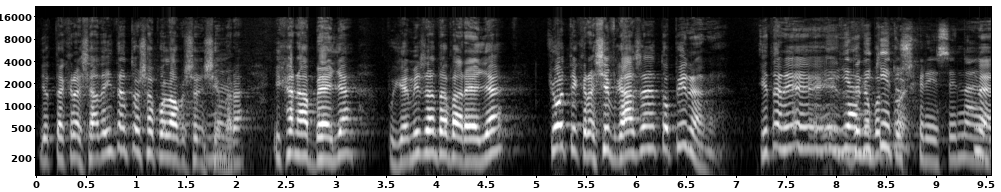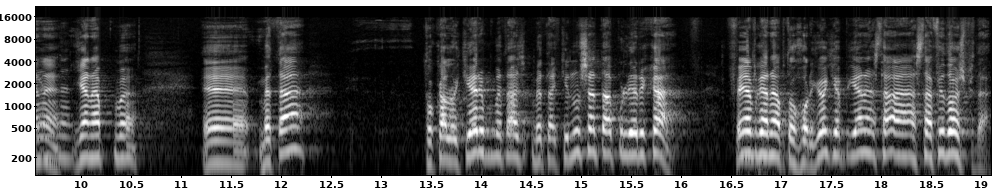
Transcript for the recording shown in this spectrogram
γιατί τα κρασιά δεν ήταν τόσο πολλά όπως είναι ναι. σήμερα. Είχαν αμπέλια που γεμίζαν τα βαρέλια και ό,τι κρασί βγάζανε το πήρανε. Ήταν για δική τους χρήση. Ναι, ναι, ναι, ναι. Για να, ε, μετά το καλοκαίρι που μετα, μετακινούσαν τα πουλερικά. Φεύγανε από το χωριό και πήγαιναν στα, στα φιδόσπιτα.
